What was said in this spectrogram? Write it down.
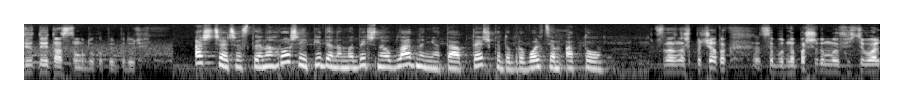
19-му Дуку підуть. А ще частина грошей піде на медичне обладнання та аптечки добровольцям АТО. Це наш початок. Це буде не перший думаю, фестиваль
